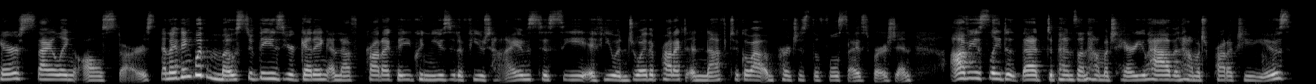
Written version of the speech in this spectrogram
Hairstyling All-Stars. And I think with most of these, you're getting enough product that you can use it a few times to see if you enjoy the product enough to go out and purchase the full-size version. Obviously, that depends on how much hair you have and how much product you use.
